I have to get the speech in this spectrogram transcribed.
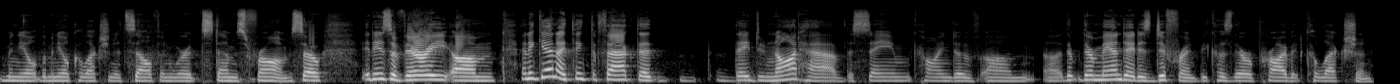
Menil, the Menil collection itself and where it stems from. So it is a very, um, and again, I think the fact that they do not have the same kind of, um, uh, their, their mandate is different because they're a private collection.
